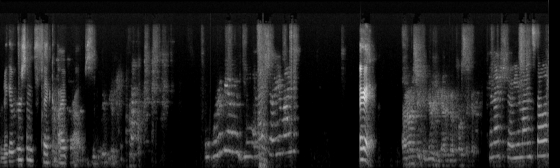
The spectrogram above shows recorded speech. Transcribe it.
I'm gonna give her some thick eyebrows. Can I show you mine? Okay, I don't know if you can hear you. You gotta go close to. Can I show you mine, Stella?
